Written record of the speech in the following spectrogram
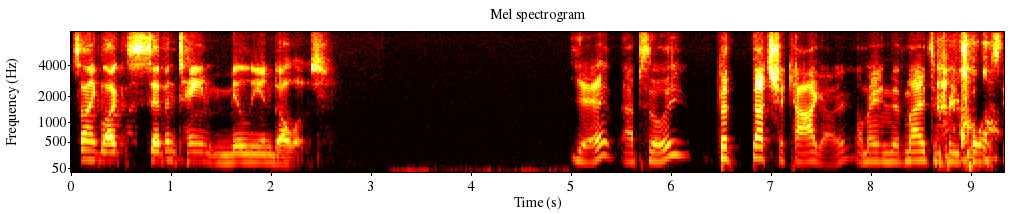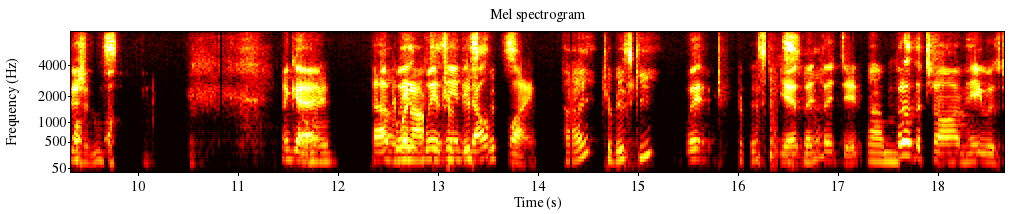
something like seventeen million dollars. Yeah, absolutely. But that's Chicago. I mean, they've made some pretty poor decisions. okay. I mean, uh, where, where's Andy Dalton playing? Hey, Trubisky? Where, Trubisky yeah, they, yeah. they did. Um, but at the time, he was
